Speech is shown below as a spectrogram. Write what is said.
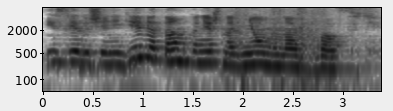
И следующая неделя, там, конечно, днем у нас 20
